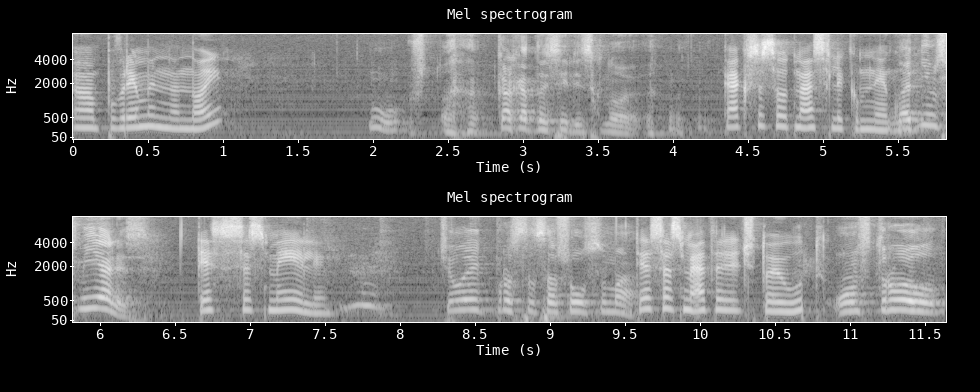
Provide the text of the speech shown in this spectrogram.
А, По време на Ной, ну, что- как относились к Ною? как са се отнасяли към него? Над ним смеялись. Те са се смеяли. Человек просто сошел с ума. Те са смятали, че той е луд. Он строил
